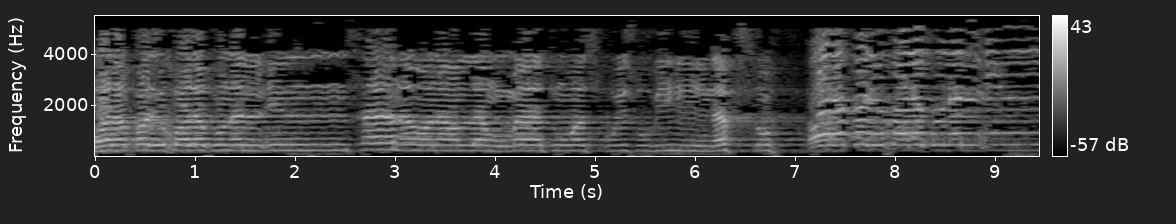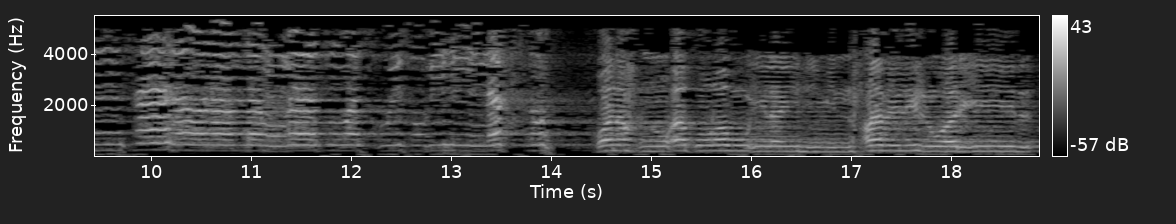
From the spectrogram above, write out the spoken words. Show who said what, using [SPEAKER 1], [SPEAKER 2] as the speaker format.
[SPEAKER 1] ولقد خلقنا الإنسان ونعلم ما توسوس به نفسه.
[SPEAKER 2] ولقد خلقنا الإنسان ونعلم ما توسوس به نفسه.
[SPEAKER 1] ونحن أقرب إليه من حبل الوريد.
